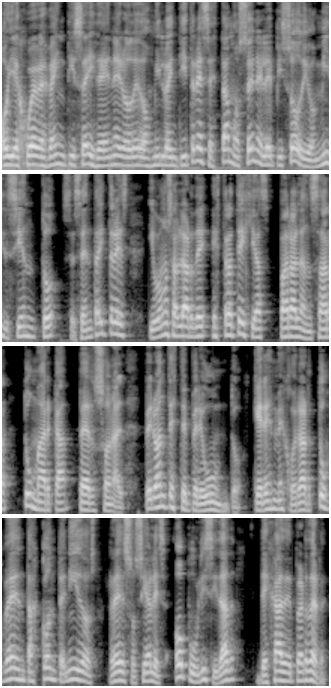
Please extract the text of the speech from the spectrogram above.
Hoy es jueves 26 de enero de 2023, estamos en el episodio 1163 y vamos a hablar de estrategias para lanzar tu marca personal. Pero antes te pregunto, ¿querés mejorar tus ventas, contenidos, redes sociales o publicidad? Deja de perder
